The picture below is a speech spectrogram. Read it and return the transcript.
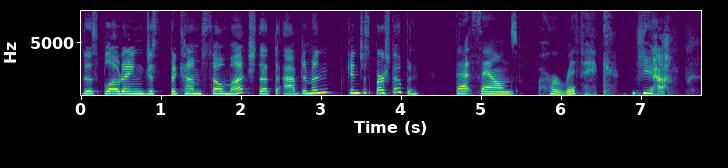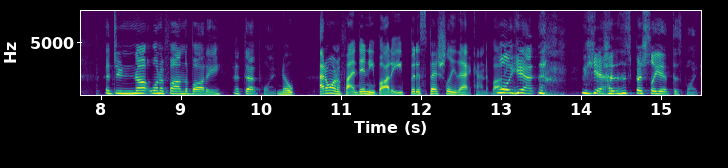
this bloating just becomes so much that the abdomen can just burst open. that sounds horrific. Yeah. I do not want to find the body at that point. Nope. I don't want to find any body, but especially that kind of body. Well, yeah. yeah, especially at this point.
